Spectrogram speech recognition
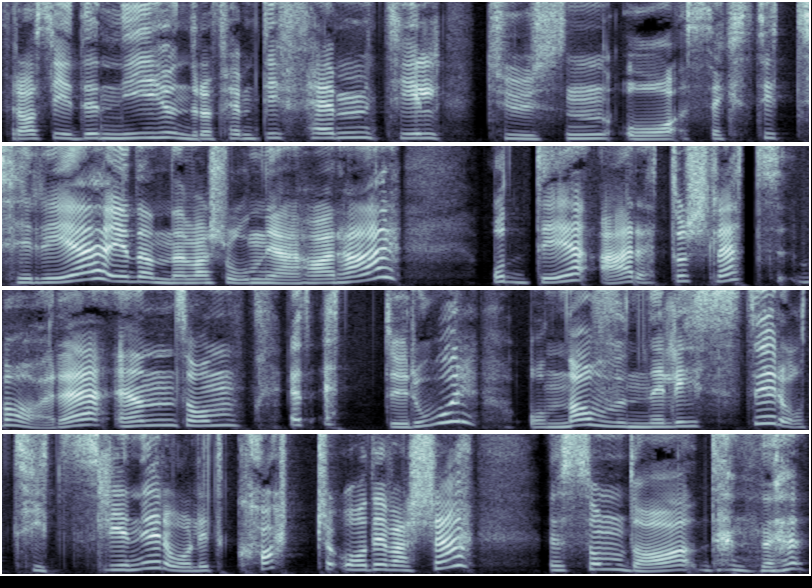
fra side 955 til 1063 i denne versjonen jeg har her. Og det er rett og slett bare en sånn, et etterord og navnelister og tidslinjer og litt kart og diverse, som da denne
